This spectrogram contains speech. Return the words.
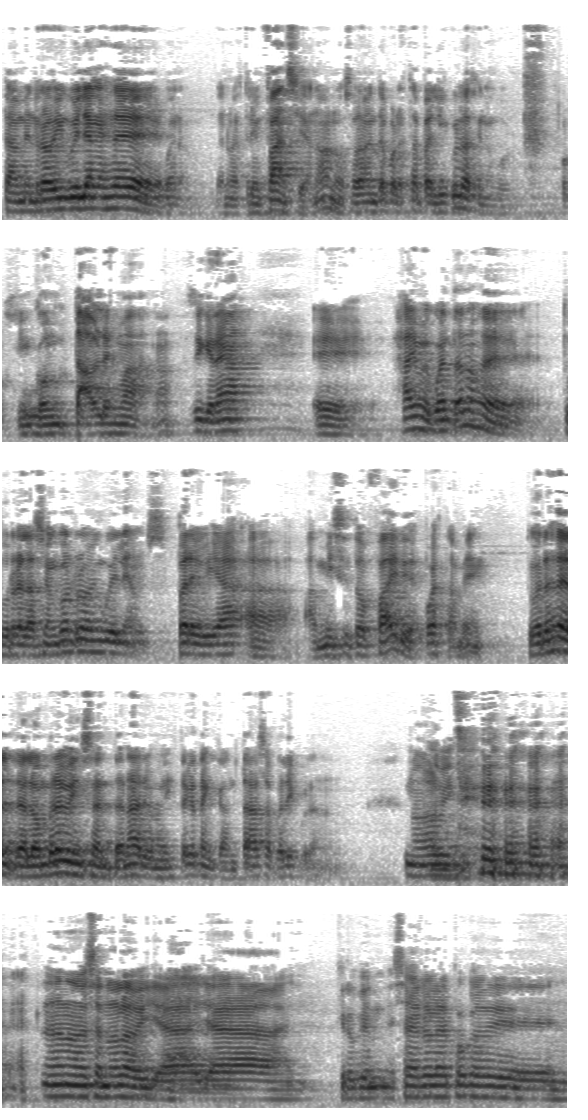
También Robin Williams es de, bueno, de nuestra infancia, ¿no? No solamente por esta película, sino por, por incontables más, ¿no? Si quieren, eh, Jaime, cuéntanos de tu relación con Robin Williams previa a, a Miss It of Fire y después también. Tú eres del, del hombre bicentenario, me dijiste que te encantaba esa película, ¿no? No la vi. No, no, esa no la vi. Ya, ya. Creo que esa era la época de.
